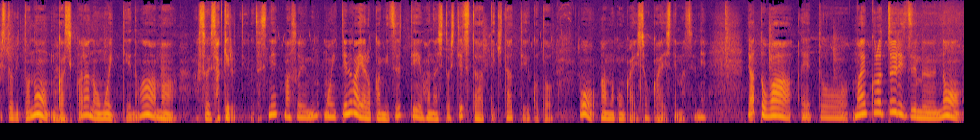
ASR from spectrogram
人々の昔からの思いっていうのが、うん、まあ、そういう避けるっていうことですね、まあ、そういう思いっていうのがやろか水っていう話として伝わってきたっていうことをあの今回紹介してますよね。であとは、えーと、マイクロツーリズムの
